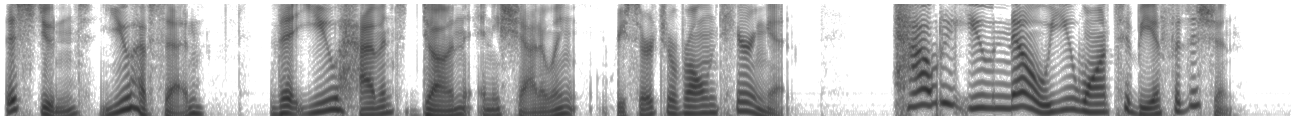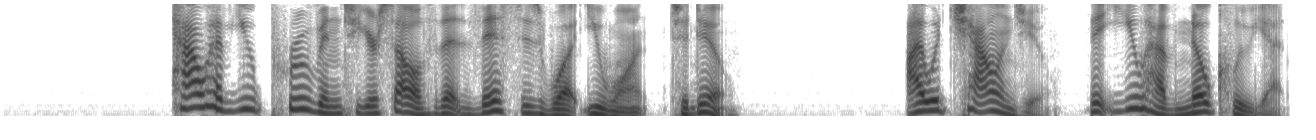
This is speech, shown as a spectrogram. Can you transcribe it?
This student, you have said that you haven't done any shadowing, research, or volunteering yet. How do you know you want to be a physician? How have you proven to yourself that this is what you want to do? I would challenge you that you have no clue yet.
